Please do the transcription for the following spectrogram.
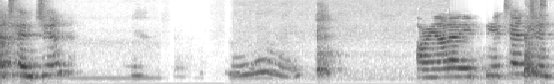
attention. Ariana, I the attention.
